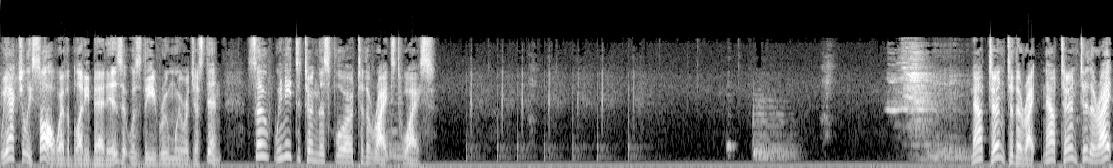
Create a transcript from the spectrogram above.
We actually saw where the bloody bed is. It was the room we were just in. So we need to turn this floor to the right twice. Now turn to the right. Now turn to the right.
